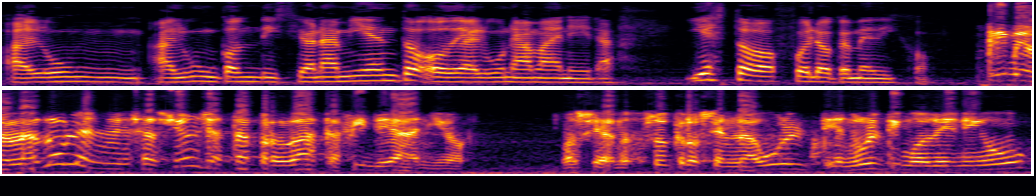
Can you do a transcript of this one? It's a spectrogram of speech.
algún, algún condicionamiento o de alguna manera. Y esto fue lo que me dijo. Primero, la doble indemnización ya está aprobada hasta fin de año. O sea, nosotros en la en último DNU,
